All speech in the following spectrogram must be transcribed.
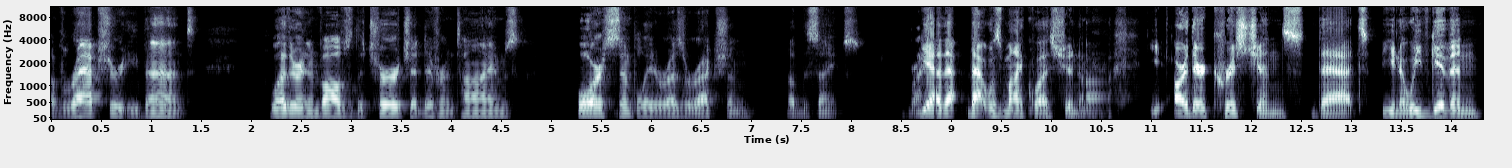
of rapture event whether it involves the church at different times or simply a resurrection of the saints. Right. Yeah, that that was my question. Uh, are there Christians that you know we've given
